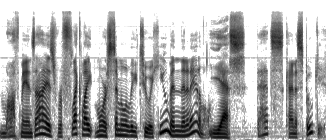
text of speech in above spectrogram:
Mothman's eyes reflect light more similarly to a human than an animal. Yes. That's kind of spooky.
